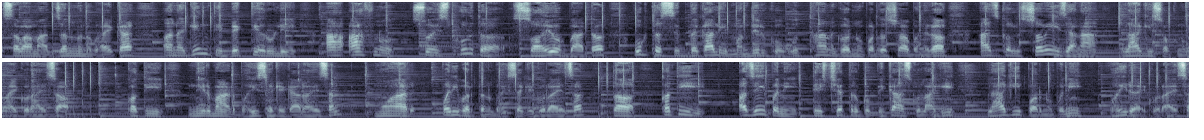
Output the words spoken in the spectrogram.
सभामा जन्मनुभएका अनगिन्ती व्यक्तिहरूले आफ्नो स्वस्फूर्त सहयोगबाट उक्त सिद्धकाली मन्दिरको उत्थान गर्नुपर्दछ भनेर आजकल सबैजना लागिसक्नु भएको रहेछ। कति निर्माण भइसकेका रहेछन् मुहार परिवर्तन भइसकेको रहेछ त कति अझै पनि त्यस क्षेत्रको विकासको लागि लागि पर्नु पनि भइरहेको रहेछ।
